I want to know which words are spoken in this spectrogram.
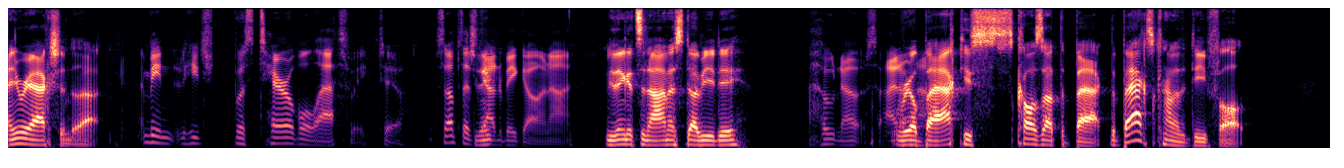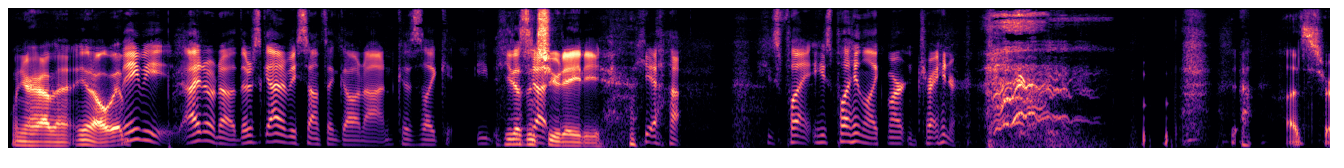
Any reaction to that? I mean, he was terrible last week too. Something's got to be going on. You think it's an honest WD? Who knows? I don't Real know. back? He calls out the back. The back's kind of the default when you're having, you know, it- Maybe I don't know. There's got to be something going on because like he he doesn't shot- shoot 80. Yeah, he's playing. He's playing like Martin Trainer. Yeah, that's true.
